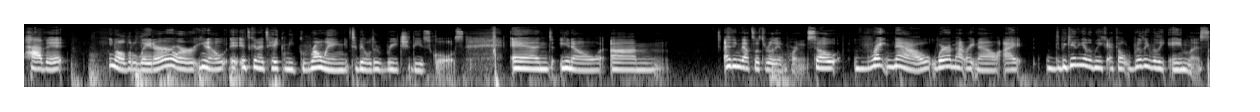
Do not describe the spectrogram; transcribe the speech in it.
have it, you know, a little later, or, you know, it, it's going to take me growing to be able to reach these goals. And, you know, um, I think that's what's really important. So, right now, where I'm at right now, I, the beginning of the week, I felt really, really aimless.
